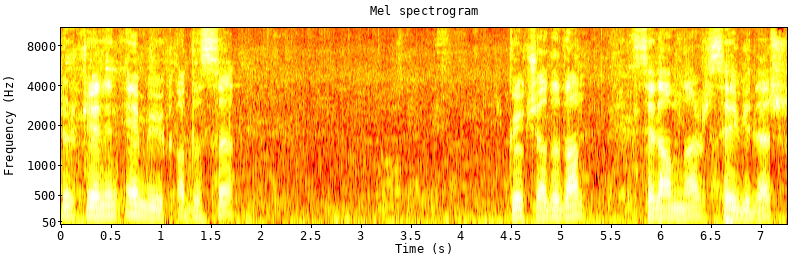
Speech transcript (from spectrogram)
Türkiye'nin en büyük adası Gökçeada'dan selamlar, sevgiler.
